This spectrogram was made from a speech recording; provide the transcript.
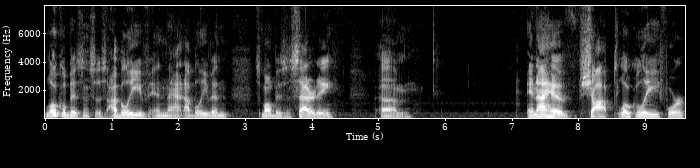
local businesses. I believe in that. I believe in Small Business Saturday. Um, and I have shopped locally for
